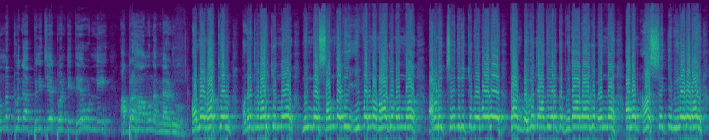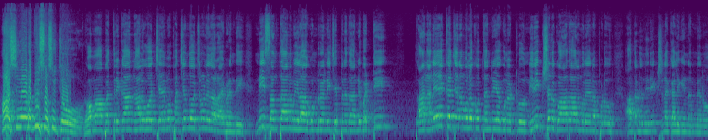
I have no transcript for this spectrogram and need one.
ఉన్నట్లుగా పిలిచేటువంటి దేవుణ్ణి అబ్రహాము నమ్మాడు അമ്മേ വാക്യം പതിനെട്ടിൽ വായിക്കുന്നു നിന്റെ സന്തതി ഇവണ്ണമാകുമെന്ന് അരുളി ചെയ്തിരിക്കുന്നത് പോലെ താൻ ബഹുജാതികൾക്ക് പിതാവാകും എന്ന് അവൻ ആശയ്ക്ക് വിരോധമായി ആശയോടെ വിശ്വസിച്ചു రోమా పత్రిక నాలుగో అధ్యాయము పద్దెనిమిదో వచనంలో ఇలా రాయబడింది నీ సంతానం ఇలాగుండ్రని చెప్పిన దాన్ని బట్టి తాను అనేక జనములకు తండ్రి అగునట్లు నిరీక్షణకు ఆధారము లేనప్పుడు అతడు నిరీక్షణ కలిగి నమ్మెను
